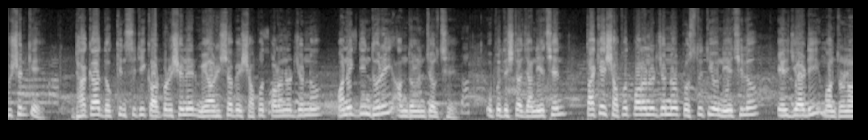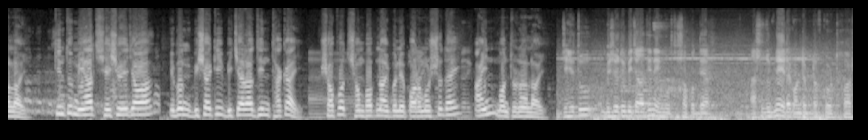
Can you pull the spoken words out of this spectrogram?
হোসেনকে ঢাকা দক্ষিণ সিটি কর্পোরেশনের মেয়র হিসাবে শপথ পড়ানোর জন্য অনেক দিন ধরেই আন্দোলন চলছে। উপদেষ্টা জানিয়েছেন তাকে শপথ পড়ানোর জন্য প্রস্তুতিও নিয়েছিল এলজিআরডি মন্ত্রণালয়। কিন্তু মেয়াদ শেষ হয়ে যাওয়া এবং বিষয়টি বিচারাধীন থাকায় শপথ সম্ভব নয় বলে পরামর্শ দেয় আইন মন্ত্রণালয়। যেহেতু বিষয়টি বিচারাধীন এই মুহূর্তে শপথ দেওয়ার সুযোগ নেই এটা কন্টেম্প্ট অফ কোর্ট হওয়ার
